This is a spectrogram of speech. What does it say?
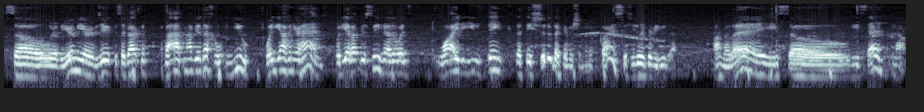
So Rabbi Yirmiyah or Rabbi Zirka said back to him, and you, what do you have in your hand? What do you have up your sleeve? In other words, why do you think that they should have like Rabbi Shimon? Of course, they should do like Rabbi Yehuda. Amrlei. So he said, no.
